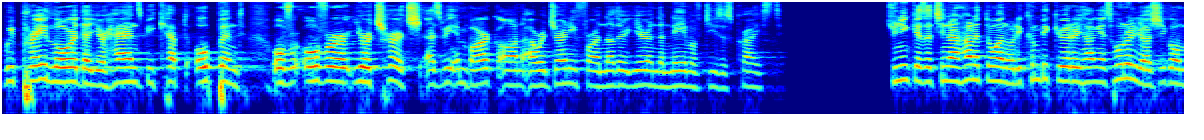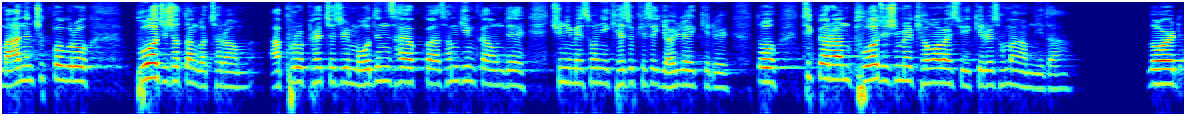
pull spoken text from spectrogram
we pray, Lord, that your hands be kept opened over, over your church as we embark on our journey for another year in the name of Jesus Christ. 주님께서 지난 한 해 동안 우리 큰빛교회를 향해 손을 여시고 많은 축복으로 부어주셨던 것처럼 앞으로 펼쳐질 모든 사역과 섬김 가운데 주님의 손이 계속해서 열려 있기를 또 특별한 부어주심을 경험할 수 있기를 소망합니다. Lord,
